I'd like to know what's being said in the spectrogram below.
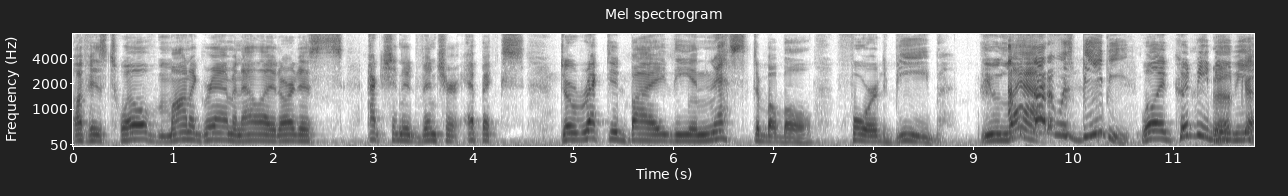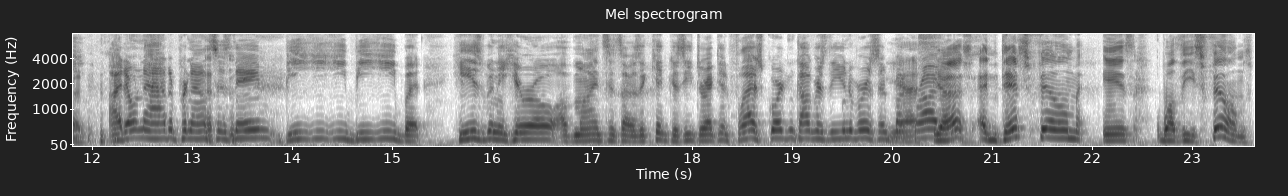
of his 12 monogram and allied artists action adventure epics, directed by the inestimable Ford Beebe. You laughed. I thought it was BB. Well, it could be BB. Okay. I don't know how to pronounce his name, B E E B E, but he's been a hero of mine since I was a kid because he directed Flash Gordon Conquers the Universe and Yes. Buck Rogers. Yes, and this film is well. These films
